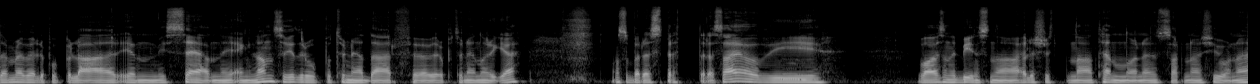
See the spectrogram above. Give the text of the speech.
den ble veldig populær i en viss scene i England, så vi dro på turné der før vi dro på turné i Norge. Og så bare spredte det seg, og vi var jo sånn i begynnelsen av, eller slutten av tenårene, starten av 20-årene,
